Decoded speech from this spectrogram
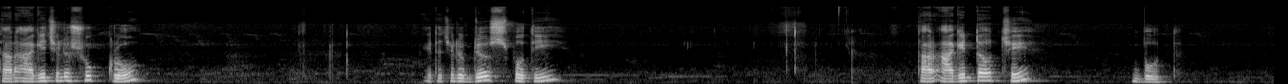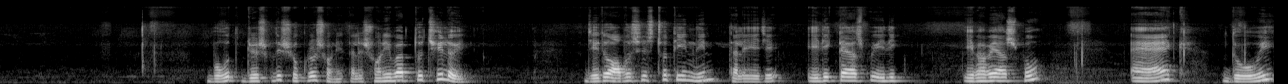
তার আগে ছিল শুক্র। এটা ছিল বৃহস্পতি। তার আগেরটা হচ্ছে বুধ। বুধ, বৃহস্পতি, শুক্র, শনি। তাহলে শনিবার তো ছিলই। যেহেতু অবশিষ্ট তিন দিন, তাহলে এই যে এই দিকটায় আসব এদিক এভাবে আসব। এক, দুই,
